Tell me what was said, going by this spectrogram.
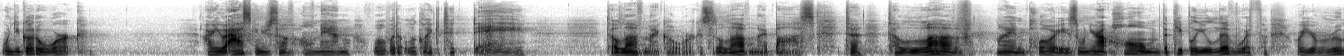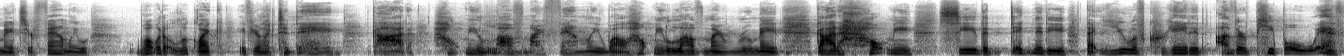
When you go to work, are you asking yourself, oh man, what would it look like today to love my coworkers, to love my boss, to, to love my employees? When you're at home, the people you live with, or your roommates, your family, what would it look like if you're like, today, God, help me love my family well. Help me love my roommate. God, help me see the dignity that you have created other people with.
